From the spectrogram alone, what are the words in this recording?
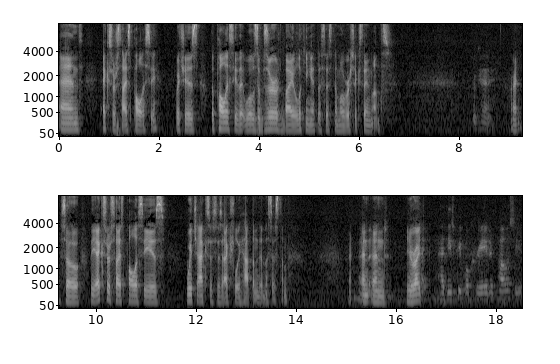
and exercise policy, which is the policy that was observed by looking at the system over 16 months. Okay. Right. So the exercise policy is which accesses actually happened in the system. Right. And and you're right. Had, had, these people created policies?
